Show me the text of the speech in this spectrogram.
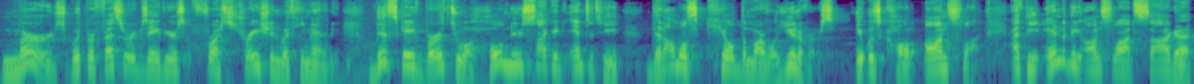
merged with Professor Xavier's frustration with humanity. This gave birth to a whole new psychic entity that almost killed the Marvel Universe. It was called Onslaught. At the end of the Onslaught saga,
